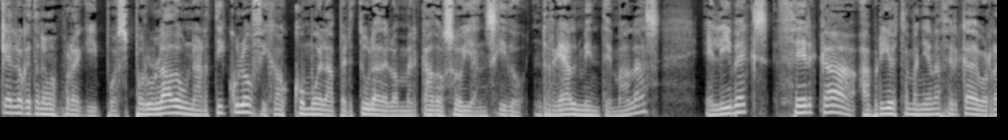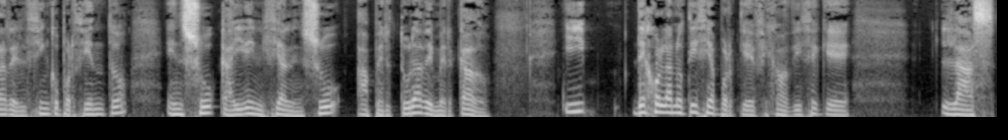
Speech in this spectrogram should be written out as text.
qué es lo que tenemos por aquí? Pues por un lado un artículo, fijaos cómo la apertura de los mercados hoy han sido realmente malas. El IBEX cerca, abrió esta mañana cerca de borrar el 5% en su caída inicial, en su apertura de mercado. Y dejo la noticia porque, fijaos, dice que las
